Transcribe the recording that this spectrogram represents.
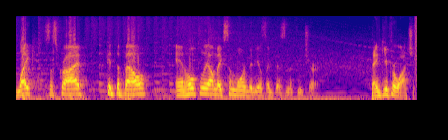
like, subscribe, hit the bell, and hopefully I'll make some more videos like this in the future. Thank you for watching.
